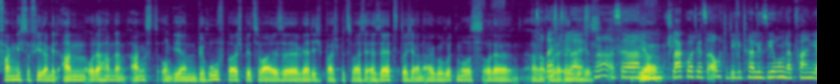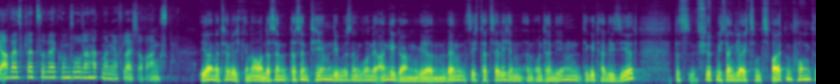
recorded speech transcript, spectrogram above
fangen nicht so viel damit an oder haben dann Angst um ihren Beruf beispielsweise. Werde ich beispielsweise ersetzt durch einen Algorithmus oder äh, Zu Recht oder vielleicht, ne? Ist ja ein ja. Schlagwort jetzt auch, die Digitalisierung, da fallen die Arbeitsplätze weg und so, dann hat man ja vielleicht auch Angst. Ja, natürlich, genau. Und das sind, das sind Themen, die müssen im Grunde angegangen werden. Wenn sich tatsächlich ein, ein Unternehmen digitalisiert, das führt mich dann gleich zum zweiten Punkt.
